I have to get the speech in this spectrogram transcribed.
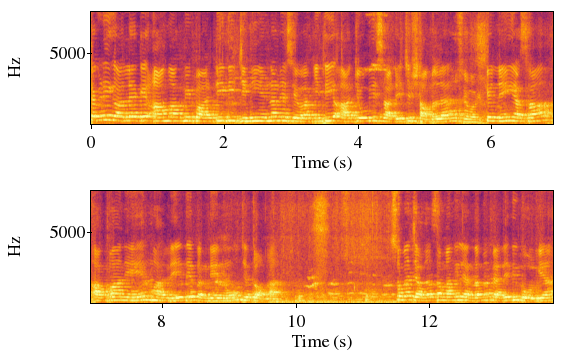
ਤਗੜੀ ਗੱਲ ਹੈ ਕਿ ਆਮ ਆਦਮੀ ਪਾਰਟੀ ਦੀ ਜਿੰਨੀ ਇਹਨਾਂ ਨੇ ਸੇਵਾ ਕੀਤੀ ਅੱਜ ਉਹ ਵੀ ਸਾਡੇ 'ਚ ਸ਼ਾਮਲ ਹੈ ਕਿ ਨਹੀਂ ਅਸਾਂ ਆਪਾਂ ਨੇ ਮਹੱਲੇ ਦੇ ਬੰਦੇ ਨੂੰ ਜਿਤਾਉਣਾ। ਸੋ ਮੈਂ ਜ਼ਿਆਦਾ ਸਮਾਂ ਨਹੀਂ ਲੈਂਦਾ ਮੈਂ ਪਹਿਲੇ ਵੀ ਬੋਲ ਗਿਆ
